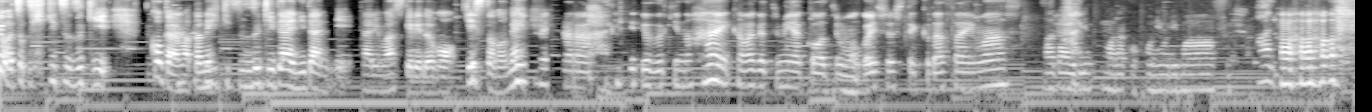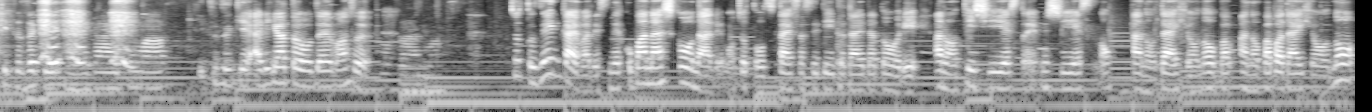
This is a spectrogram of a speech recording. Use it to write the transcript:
今日はちょっと引き続き今回はまたね引き続き第2弾になりますけれどもゲストのねからはい引き続きの、はい、川口美也コーチもご一緒してくださいます。まだまだここにおります。はい 引き続きお願いします。引き続きありがとうございます。ちょっと前回はですね小話コーナーでもちょっとお伝えさせていただいた通りあの TCS と MCS のあの代表のばあの馬場代表の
